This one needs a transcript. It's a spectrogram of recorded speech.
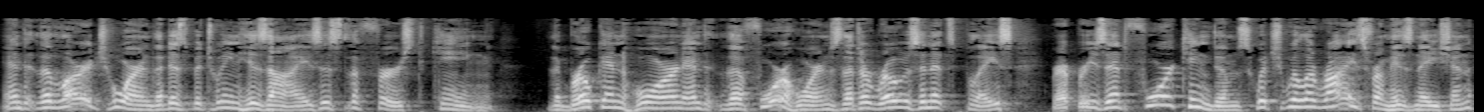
and the large horn that is between his eyes is the first king. The broken horn and the four horns that arose in its place represent four kingdoms which will arise from his nation,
